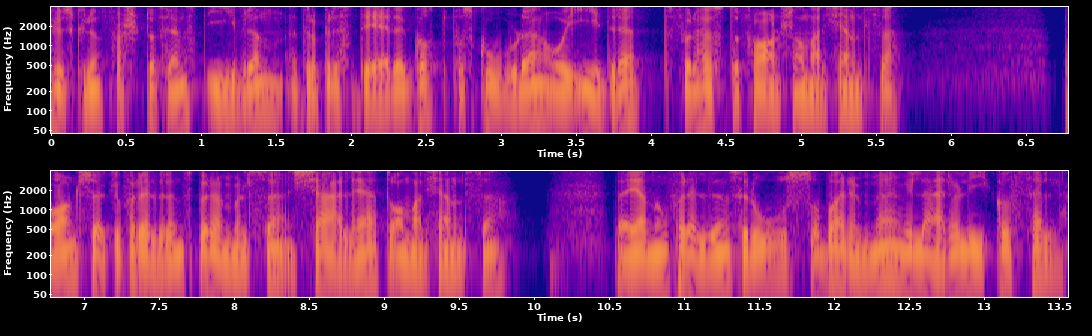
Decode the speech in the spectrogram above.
husker hun først og fremst iveren etter å prestere godt på skole og i idrett for å høste farens anerkjennelse. Barn søker foreldrenes berømmelse, kjærlighet og anerkjennelse. Det er gjennom foreldrenes ros og varme vi lærer å like oss selv.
